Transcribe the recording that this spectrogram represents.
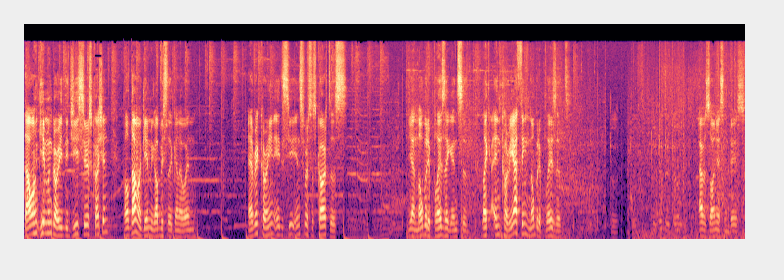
Damwon Gaming or EDG, serious question? Well, Damwon Gaming obviously gonna win. Every Korean ADC ins versus Karthus. Yeah, nobody plays against it. Like in Korea, I think nobody plays it. I have Zhonya's in base.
